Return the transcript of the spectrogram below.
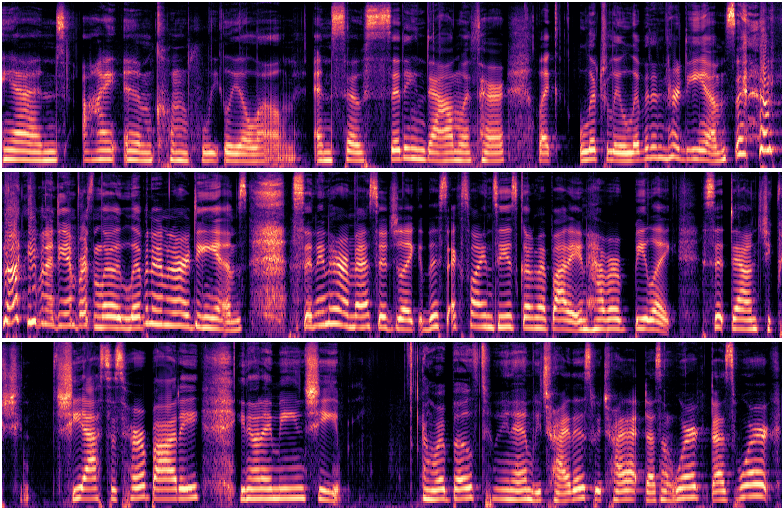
And I am completely alone. And so sitting down with her, like literally living in her DMs, I'm not even a DM person, literally living in her DMs, sending her a message like this X, Y, and Z is going to my body and have her be like, sit down. She, she, she asks her body, you know what I mean? She and we're both tuning in. We try this, we try that, doesn't work, does work.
